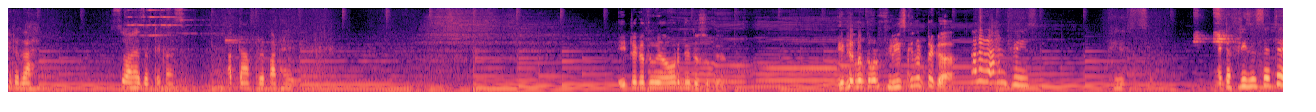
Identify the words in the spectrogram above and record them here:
এটা রাখেন ছ হাজার টাকা আছে। আপনি আফরে পাঠাই এই টাকা তুমি আমার দিতেছো কেন? এটা না তোমার ফ্রিজ কেনার টাকা? আরে রাখেন ফ্রিজ ফ্রিজ একটা ফ্রিজের সাথে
